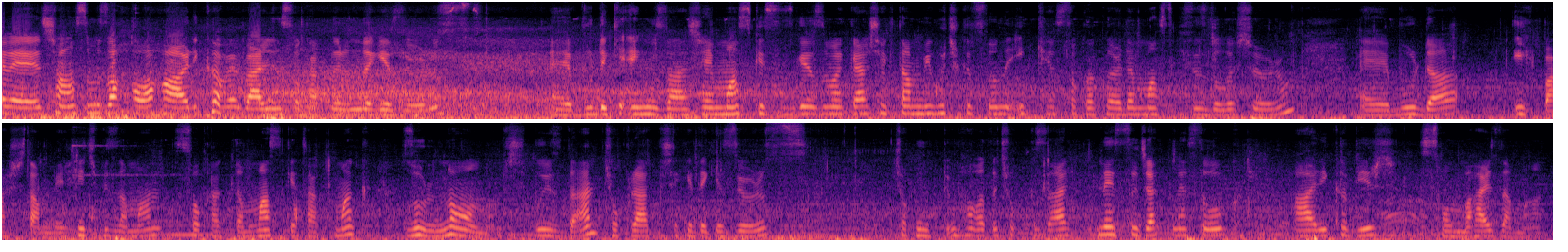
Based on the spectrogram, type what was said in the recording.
Evet, şansımıza hava harika ve Berlin sokaklarında geziyoruz. Ee, buradaki en güzel şey maskesiz gezmek. Gerçekten bir buçuk yıl sonra ilk kez sokaklarda maskesiz dolaşıyorum. Ee, burada ilk baştan beri hiçbir zaman sokakta maske takmak zorunda olmamış. Bu yüzden çok rahat bir şekilde geziyoruz. Çok mutluyum. Hava da çok güzel. Ne sıcak ne soğuk. Harika bir sonbahar zamanı.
